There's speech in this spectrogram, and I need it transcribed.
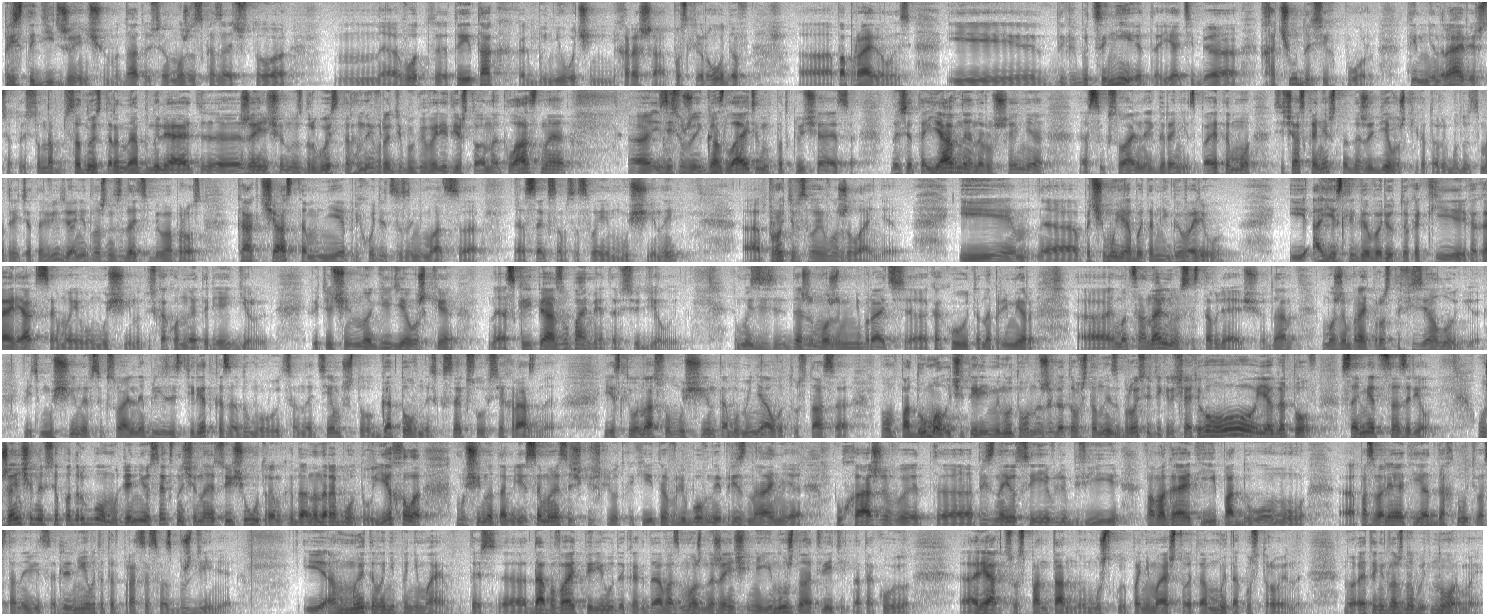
пристыдить женщину, да, то есть он может сказать, что вот ты и так как бы не очень хороша после родов, а, поправилась, и ты как бы цени это, я тебя хочу до сих пор, ты мне нравишься, то есть он с одной стороны обнуляет э, женщину, с другой стороны вроде бы говорит ей, что она классная, Э, и здесь уже и газлайтинг подключается. То есть это явное нарушение э, сексуальных границ. Поэтому сейчас, конечно, даже девушки, которые будут смотреть это видео, они должны задать себе вопрос, как часто мне приходится заниматься э, сексом со своим мужчиной против своего желания. И почему я об этом не говорю? И, а если говорю, то какие, какая реакция моего мужчины, то есть как он на это реагирует? Ведь очень многие девушки Э, скрипя зубами это все делают. Мы здесь даже можем не брать э, какую-то, например, э, эмоциональную составляющую, да? можем брать просто физиологию. Ведь мужчины в сексуальной близости редко задумываются над тем, что готовность к сексу у всех разная. Если у нас у мужчин, там у меня вот у Стаса, он подумал, и 4 минуты он уже готов штаны сбросить и кричать, о, я готов, самец созрел. У женщины все по-другому. Для нее секс начинается еще утром, когда она на работу уехала. Мужчина там и смс-очки шлет, какие-то в любовные признания, ухаживает, э, признается ей в любви, помогает ей по дому, э, позволяет ей отдохнуть, восстановиться. Для нее вот этот процесс возбуждения. И а мы этого не понимаем. То есть, э, да, бывают периоды, когда, возможно, женщине и нужно ответить на такую реакцию спонтанную мужскую, понимая, что это мы так устроены. Но это не должно быть нормой.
